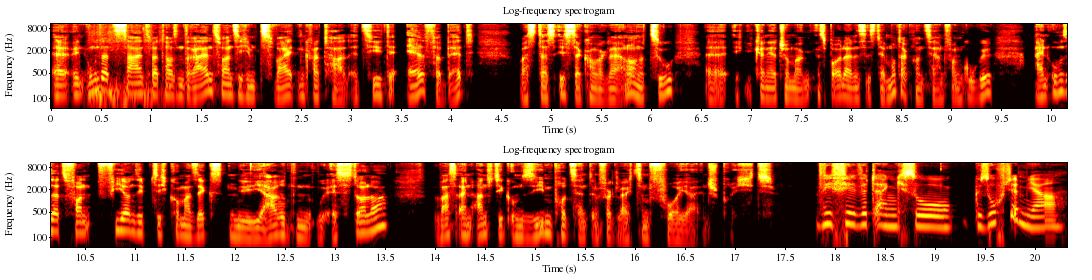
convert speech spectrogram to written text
Äh, in Umsatzzahlen 2023 im zweiten Quartal erzielte Alphabet was das ist, da kommen wir gleich auch noch dazu. Äh, ich kann jetzt schon mal spoilern, es ist der Mutterkonzern von Google. Ein Umsatz von 74,6 Milliarden US-Dollar, was ein Anstieg um sieben Prozent im Vergleich zum Vorjahr entspricht. Wie viel wird eigentlich so gesucht im Jahr?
